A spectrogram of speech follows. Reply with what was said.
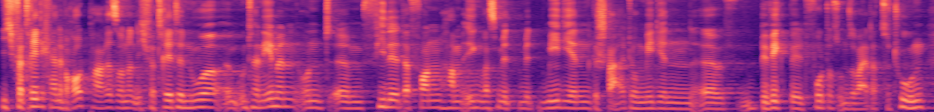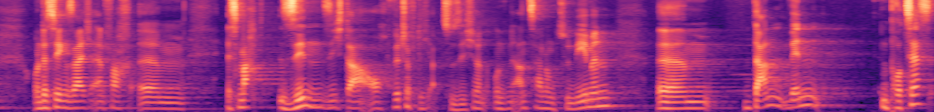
ich vertrete keine Brautpaare, sondern ich vertrete nur ähm, Unternehmen und ähm, viele davon haben irgendwas mit, mit Mediengestaltung, Medien, äh, Fotos und so weiter zu tun. Und deswegen sage ich einfach, ähm, es macht Sinn, sich da auch wirtschaftlich abzusichern und eine Anzahlung zu nehmen. Ähm, dann, wenn ein Prozess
